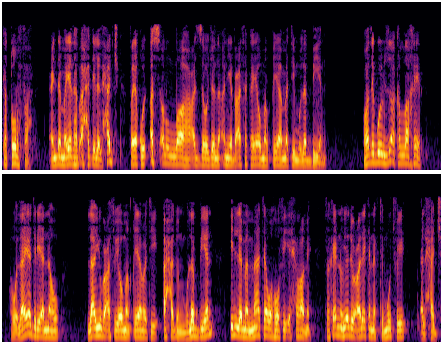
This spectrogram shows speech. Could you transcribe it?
كطرفة. عندما يذهب أحد إلى الحج فيقول أسأل الله عز وجل أن يبعثك يوم القيامة ملبيا. وهذا يقول جزاك الله خير. هو لا يدري أنه لا يبعث يوم القيامة أحد ملبيا إلا من مات وهو في إحرامه. فكأنه يدعو عليك أنك تموت في الحج.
